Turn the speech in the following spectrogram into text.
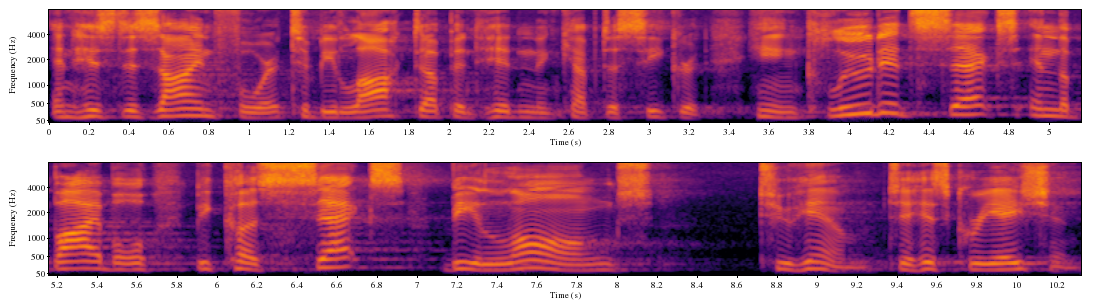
And his design for it to be locked up and hidden and kept a secret. He included sex in the Bible because sex belongs to him, to his creation.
